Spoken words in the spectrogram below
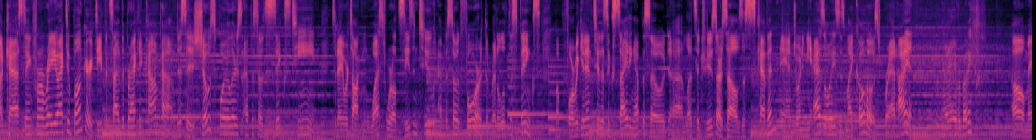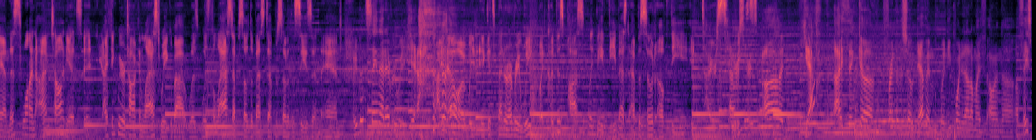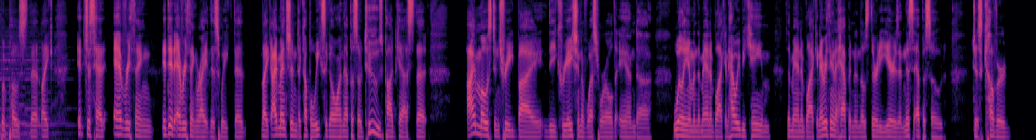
Broadcasting from a radioactive bunker deep inside the Bracket compound. This is Show Spoilers, episode 16. Today we're talking Westworld Season 2, episode 4, The Riddle of the Sphinx. But before we get into this exciting episode, uh, let's introduce ourselves. This is Kevin, and joining me as always is my co host, Brad Hyan. Hey, everybody. Oh man, this one I'm telling you, it's. It, I think we were talking last week about was was the last episode the best episode of the season, and we've been saying that every week. Yeah, I know we, it gets better every week, but could this possibly be the best episode of the entire series? Uh, yeah, I think uh, friend of the show Devin when he pointed out on my on uh, a Facebook post that like it just had everything. It did everything right this week. That like I mentioned a couple weeks ago on episode two's podcast that I'm most intrigued by the creation of Westworld and uh, William and the Man in Black and how he became the Man in Black and everything that happened in those 30 years. And this episode just covered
